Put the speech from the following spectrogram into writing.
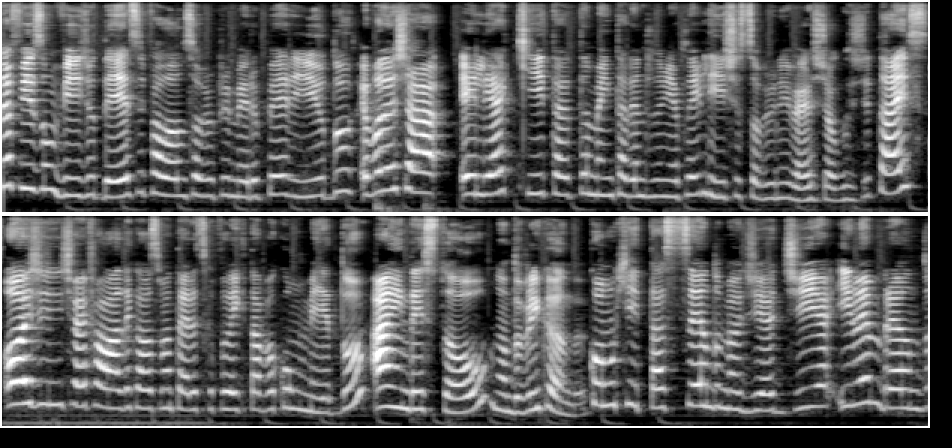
Já fiz um vídeo desse falando sobre o primeiro período. Eu vou deixar ele aqui, tá, também tá dentro da minha playlist sobre o universo de jogos digitais. Hoje a gente vai falar daquelas matérias que eu falei que tava com medo. Ainda estou, não tô brincando. Como que tá sendo o meu dia a dia. E lembrando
